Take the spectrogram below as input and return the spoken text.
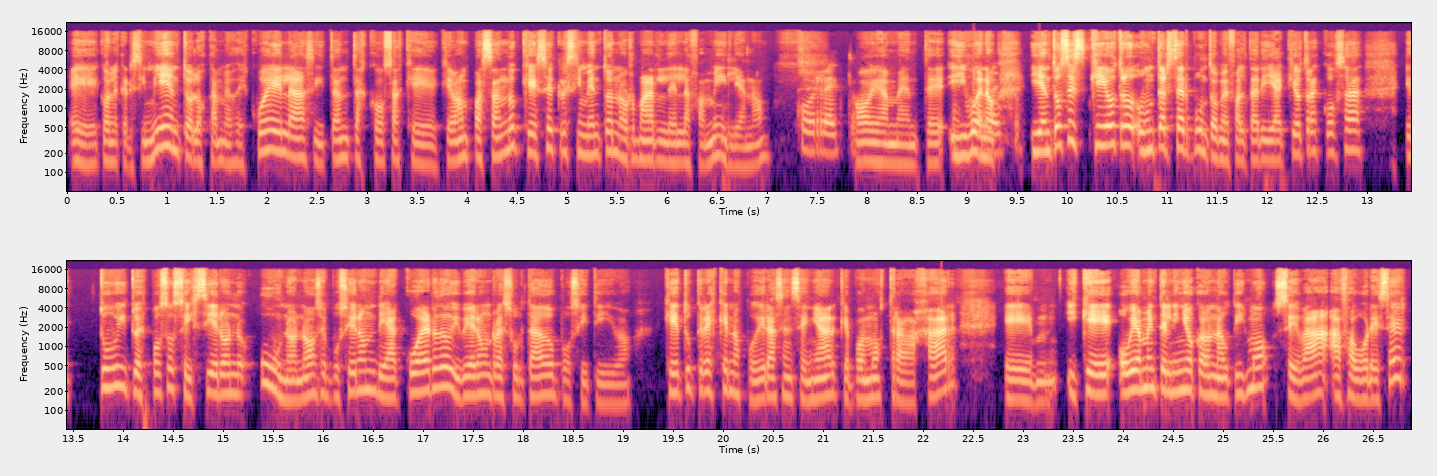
eh, con el crecimiento, los cambios de escuelas y tantas cosas que, que van pasando, que es el crecimiento normal de la familia, ¿no? Correcto. Obviamente. Y bueno, y entonces, ¿qué otro, un tercer punto me faltaría? ¿Qué otra cosa eh, tú y tu esposo se hicieron uno, ¿no? Se pusieron de acuerdo y vieron un resultado positivo. ¿Qué tú crees que nos pudieras enseñar, que podemos trabajar em, y que obviamente el niño con autismo se va a favorecer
